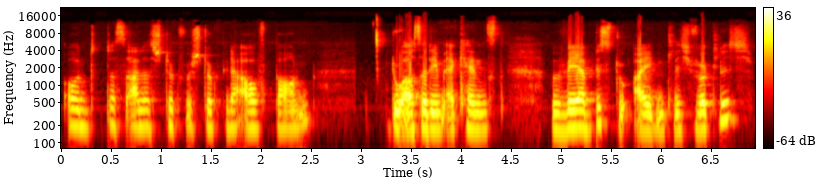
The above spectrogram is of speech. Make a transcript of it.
und das alles Stück für Stück wieder aufbauen. Du außerdem erkennst, wer bist du eigentlich wirklich,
